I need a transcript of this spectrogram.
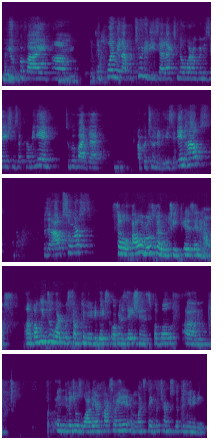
you provide um, employment opportunities. I'd like to know what organizations are coming in to provide that opportunity. Is it in-house? Is it outsourced? So our Rose Petal Boutique is in-house, um, but we do work with some community-based organizations for both um, individuals while they're incarcerated and once they return to the community.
